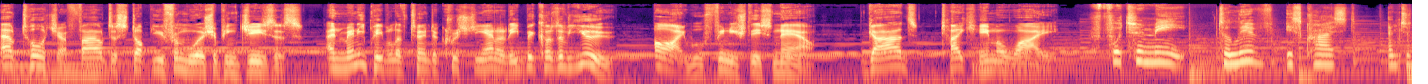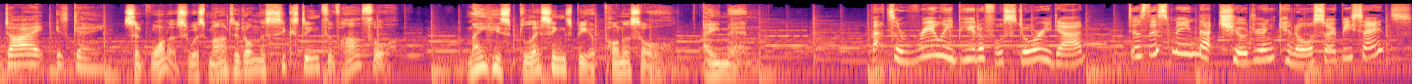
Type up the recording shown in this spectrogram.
Our torture failed to stop you from worshipping Jesus, and many people have turned to Christianity because of you. I will finish this now. Guards, take him away. For to me, to live is Christ, and to die is gain. St. Wannas was martyred on the 16th of Hathor. May his blessings be upon us all. Amen. That's a really beautiful story, Dad. Does this mean that children can also be saints?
